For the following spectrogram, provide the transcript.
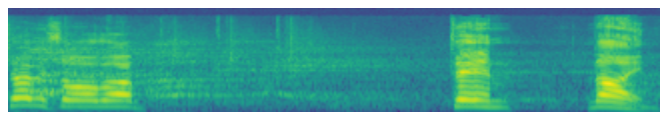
Service over. 10, 9.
